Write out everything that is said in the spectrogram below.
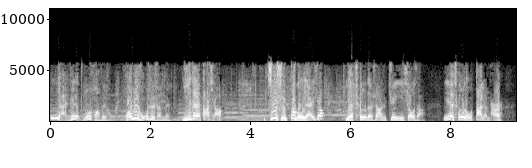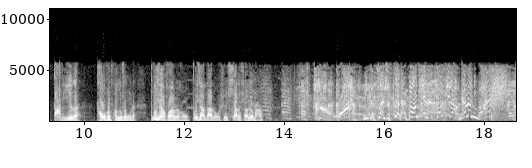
你演这也不是黄飞鸿，黄飞鸿是什么呀？一代大侠，即使不苟言笑，也称得上是俊逸潇洒。你这成龙大脸盘、大鼻子、头发蓬松的，不像黄飞鸿，不像大宗师，像个小流氓。好啊，你可算是色胆包天了，调戏老娘的女儿。哎呦，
